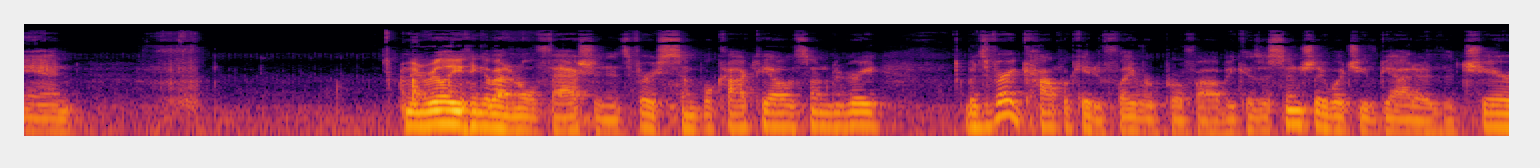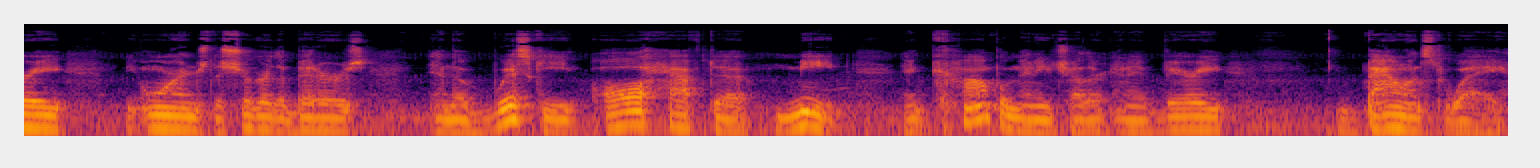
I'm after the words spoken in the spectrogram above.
and I mean, really, you think about an old fashioned, it's a very simple cocktail to some degree, but it's a very complicated flavor profile because essentially what you've got are the cherry, the orange, the sugar, the bitters, and the whiskey all have to meet and complement each other in a very balanced way.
